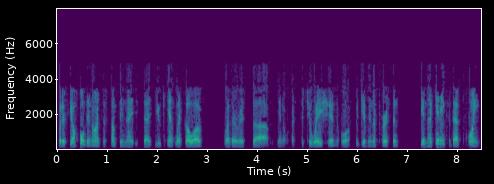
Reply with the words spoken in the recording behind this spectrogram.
But if you're holding on to something that that you can't let go of, whether it's uh, you know a situation or forgiving a person, you're not getting to that point.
